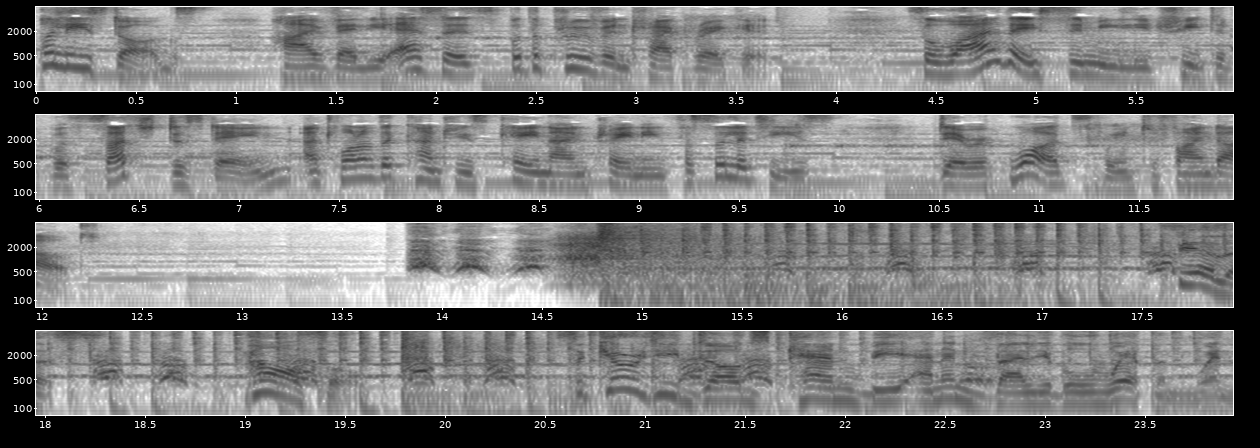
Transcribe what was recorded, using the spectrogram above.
Police dogs, high value assets with a proven track record. So, why are they seemingly treated with such disdain at one of the country's canine training facilities? Derek Watts went to find out. Fearless, powerful. Security dogs can be an invaluable weapon when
